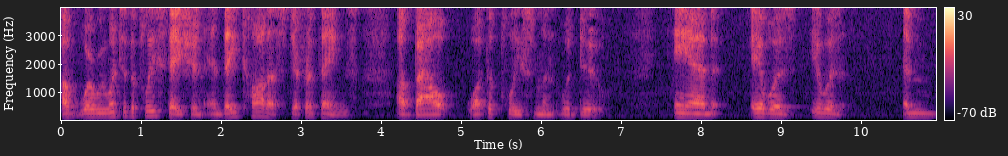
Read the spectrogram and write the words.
where we went to the police station and they taught us different things about what the policeman would do, and it was it was um,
